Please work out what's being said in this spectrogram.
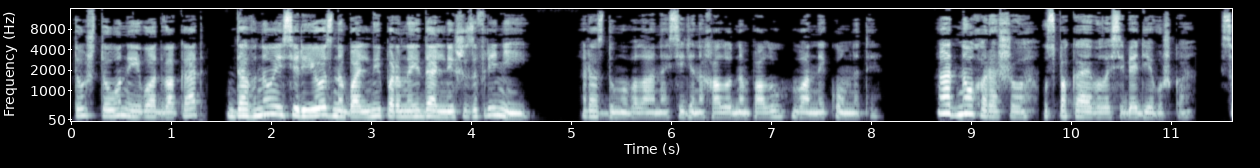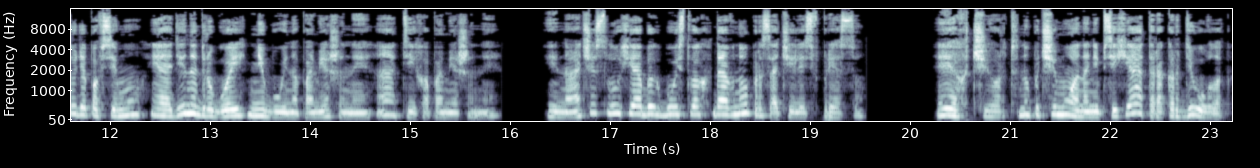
то, что он и его адвокат давно и серьезно больны параноидальной шизофренией? Раздумывала она, сидя на холодном полу ванной комнаты. Одно хорошо, успокаивала себя девушка. Судя по всему, и один, и другой не буйно помешанные, а тихо помешанные. Иначе слухи об их буйствах давно просочились в прессу. Эх, черт, ну почему она не психиатр, а кардиолог?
